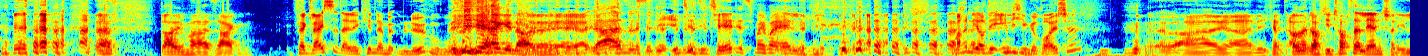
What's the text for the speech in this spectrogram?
das darf ich mal sagen. Vergleichst du deine Kinder mit dem Löwenrudel? ja, genau. Ja, ja, ja. also ist, die Intensität ist manchmal ähnlich. Machen die auch die ähnliche Geräusche? Ja, ja, nicht ganz. Aber doch, die Tochter lernt schon. Die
